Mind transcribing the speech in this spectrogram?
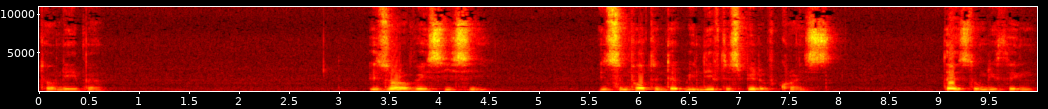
to our neighbor. It's not always easy. It's important that we live the Spirit of Christ. That's the only thing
